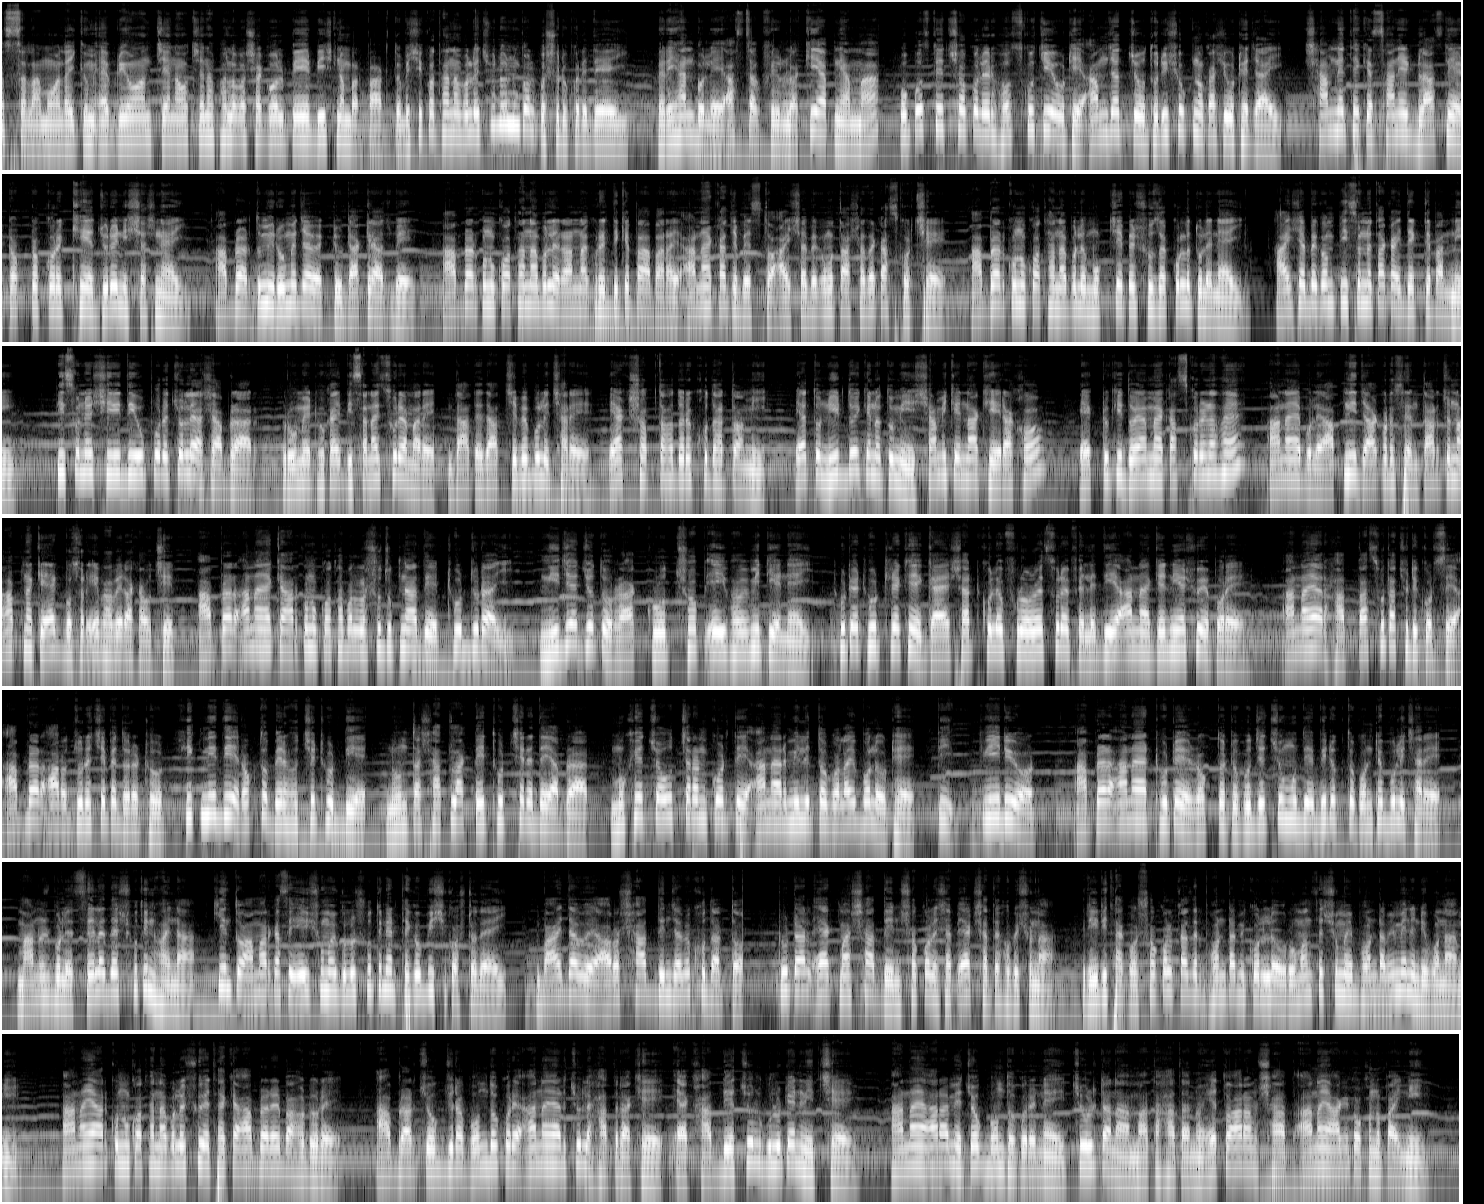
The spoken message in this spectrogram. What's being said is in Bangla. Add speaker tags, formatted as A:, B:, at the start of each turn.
A: আসসালামু আলাইকুম এভরিওয়ান, চেনা অচেনা ভালোবাসা গল্পের বিশ নম্বর পার্ট তো বেশি কথা না বলে চলুন গল্প শুরু করে দেই। রেহান বলে আস্তাক ফিরুল্লাহ কে আপনি আম্মা? উপস্থিত সকলের হসকুচিয়ে উঠে আমজাদ চৌধুরী শুকনো কাশি উঠে যায়। সামনে থেকে সানির গ্লাস নিয়ে টকটক করে খেয়ে জুড়ে নিঃশ্বাস নেয়। আবরার, তুমি রুমে যাও একটু, ডাকলে আসবে। আবরার কোনো কথা না বলে রান্নাঘরের দিকে পা বাড়ায়। আনা কাজে ব্যস্ত আয়সা বেগমও তার সাথে কাজ করছে। আবরার কোনো কথা না বলে মুখ চেপে সোজা করলে তুলে নেয়। আয়সা বেগম পিছনে তাকাই দেখতে পাননি। পিছনের সিঁড়ি দিয়ে উপরে চলে আসে আবরার। রুমে ঢুকায় বিছানায় ছুঁড়ে মারে, দাঁতে দাঁত চেপে বলি ছাড়ে। এক সপ্তাহ ধরে ক্ষুধার্ত আমি। এত নির্দয় কেন তুমি? স্বামীকে না খেয়ে রাখো? একটু কি দয়াময় কাজ করে না হ্যাঁ? আনায়া বলে, আপনি যা করেছেন তার জন্য আপনাকে এক বছর এভাবে রাখা উচিত। আবরার আনায়াকে আর কোনো কথা বলার সুযোগ না দিয়ে ঠুট জুড়াই নিজের যত রাগ, ক্রোধ সব এইভাবে মিটিয়ে নেয়। ঠুটে ঠুট রেখে গায়ের শার্ট খুলে ফ্লোরে ছুঁড়ে ফেলে দিয়ে আনায়াকে নিয়ে শুয়ে পড়ে। আনায়ার হাত পা ছুটাছুটি করছে। আবরার আরও জোরে চেপে ধরে ঠোঁট। ফিকনি দিয়ে রক্ত বের হচ্ছে ঠোঁট দিয়ে। নুনতা সাত লাগতেই ঠোঁট ছেড়ে দেয় আবরার। মুখে চ উচ্চারণ করতে আনার মিলিত গলায় বলে ওঠে পিরিয়ড। আবরার আনায়ার ঠোঁটে রক্তটুকু যে চুমু দিয়ে বিরক্ত কণ্ঠে বলি ছাড়ে। মানুষ বলে, ছেলেদের সুতিন হয় না। কিন্তু আমার কাছে এই সময়গুলো সুতিনের থেকেও বেশি কষ্ট দেয়। বাই দা ওয়ে, আরও সাত দিন যাবে ক্ষুধার্ত। টোটাল এক মাস সাত দিন, সকল হিসাব একসাথে হবে শোনা রেডি থাকো, সকল কাজের ভণ্ডামি করলেও রোমান্সের সময় ভণ্ডামি মেনে নিব না আমি। আনায়া আর কোনো কথা না বলে শুয়ে থাকে আবরারের বাহডোরে। আবরার চোখ জোড়া বন্ধ করে আনায়ার চুলে হাত রাখে, এক হাত দিয়ে চুলগুলো টেনে নিচ্ছে। আনায় আরামে চোখ বন্ধ করে নেয় চুল টানা মাথা হাতানো, এত আরাম স্বাদ আনায় আগে কখনো পায়নি।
